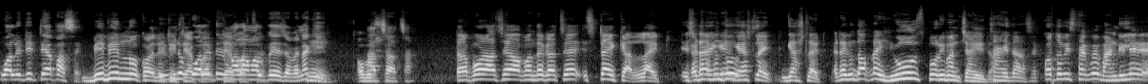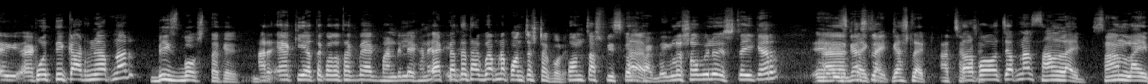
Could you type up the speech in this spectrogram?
কোয়ালিটির ট্যাপ আছে। বিভিন্ন কোয়ালিটি বিভিন্ন কোয়ালিটির মালামাল পেয়ে যাবে নাকি। আচ্ছা আচ্ছা। তারপর আছে আমাদের কাছে স্ট্রাইকার লাইট এটা কিন্তু গ্যাস লাইট গ্যাস লাইট এটা কিন্তু আপনার হিউজ পরিমাণ চাহিদা। চাহিদা আছে। কত পিস থাকবে এক- প্রতি কার্টুনে আপনার বিশ বক্স থাকে। আর এক ইয়াতে কত থাকবে? এক বান্ডিলে এখানে? একটাতে থাকবে আপনার পঞ্চাশটা করে। পঞ্চাশ পিস করে হ্যাঁ। থাকবে। এগুলো সব হলো striker gas light gas light আচ্ছা, তারপর হচ্ছে আপনার সানলাইট সান লাইভ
